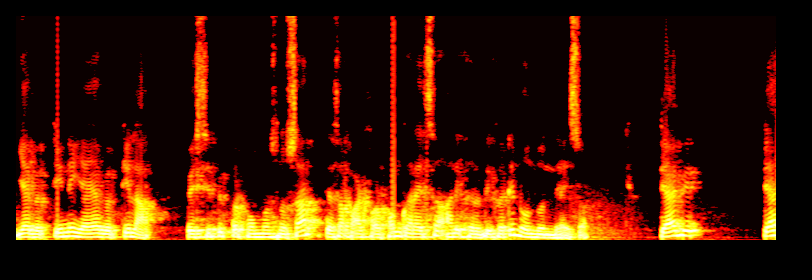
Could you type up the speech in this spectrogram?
या व्यक्तीने या या व्यक्तीला स्पेसिफिक परफॉर्मन्सनुसार त्याचा पार्ट परफॉर्म करायचं आणि खरेदी नोंदवून द्यायचं. त्या व्यक् त्या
